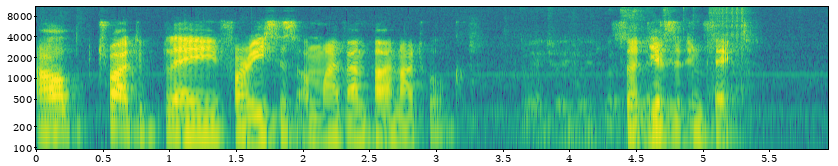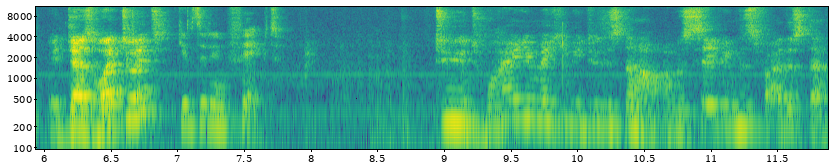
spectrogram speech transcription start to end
I'll try to play Phyresis on my Vampire Nighthawk. Wait, wait, wait. What's So it that? gives it infect. It does what to it? Gives it infect. Dude, why are you making me do this now? I was saving this for other stuff.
